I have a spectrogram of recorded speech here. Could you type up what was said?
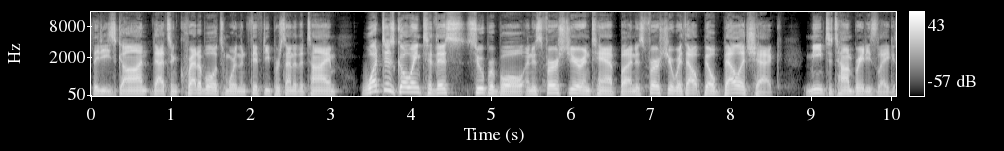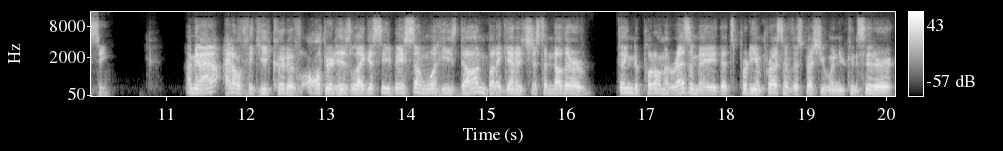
that he's gone. That's incredible. It's more than 50% of the time. What does going to this Super Bowl in his first year in Tampa and his first year without Bill Belichick mean to Tom Brady's legacy? I mean, I, I don't think he could have altered his legacy based on what he's done. But again, it's just another thing to put on the resume that's pretty impressive, especially when you consider,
